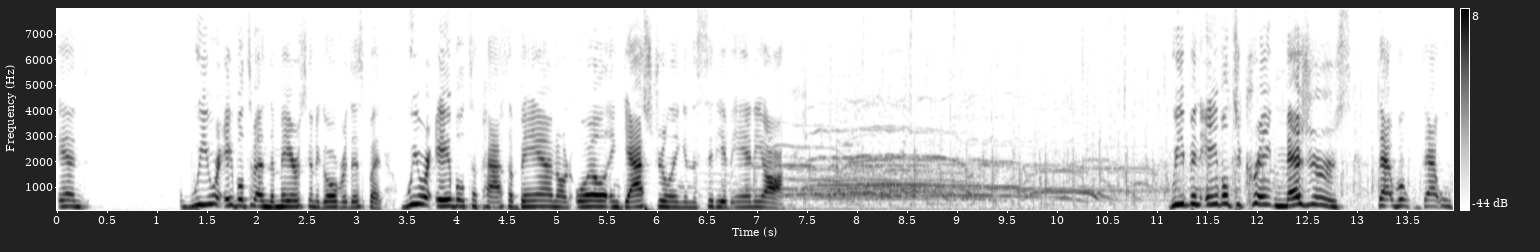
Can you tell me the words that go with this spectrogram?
And we were able to, and the mayor's going to go over this, but we were able to pass a ban on oil and gas drilling in the city of Antioch. We've been able to create measures that will that will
